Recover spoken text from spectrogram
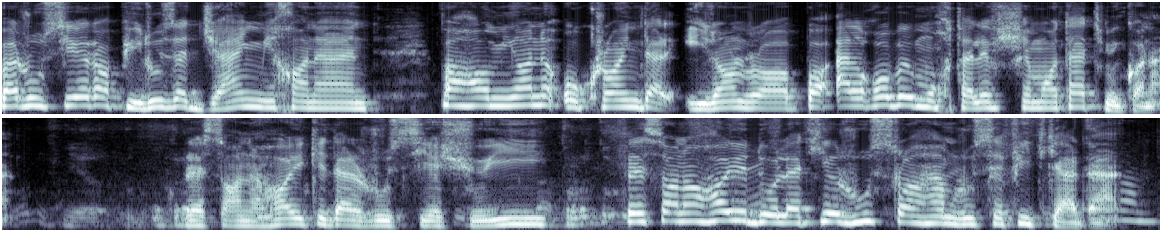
و روسیه را پیروز جنگ می‌خوانند و حامیان اوکراین در ایران را با القاب مختلف شماتت می‌کنند. رسانه هایی که در روسیه شویی رسانه های دولتی روس را هم روسفید کردند.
